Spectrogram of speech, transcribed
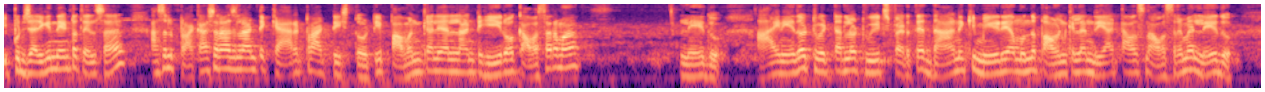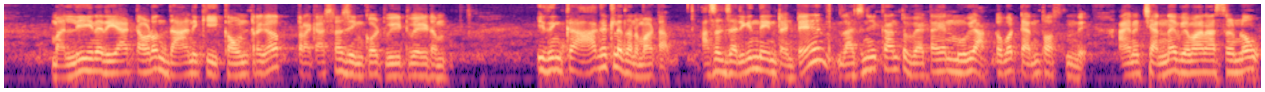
ఇప్పుడు జరిగింది ఏంటో తెలుసా? అసలు ప్రకాష్ రాజ్ లాంటి క్యారెక్టర్ ఆర్టిస్ట్ తోటి పవన్ కళ్యాణ్ లాంటి హీరోకి అవసరమా? లేదు. ఆయన ఏదో ట్విట్టర్లో ట్వీట్స్ పెడితే దానికి మీడియా ముందు పవన్ కళ్యాణ్ రియాక్ట్ అవ్వాల్సిన అవసరమే లేదు. మళ్ళీ ఈయన రియాక్ట్ అవ్వడం దానికి కౌంటర్గా ప్రకాష్ రాజ్ ఇంకో ట్వీట్ వేయడం. ఇది ఇంకా ఆగట్లేదు అనమాట అసలు జరిగింది ఏంటంటే Rajinikanth Vettaiyan movie October tenth వస్తుంది. ఆయన చెన్నై విమానాశ్రయంలో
